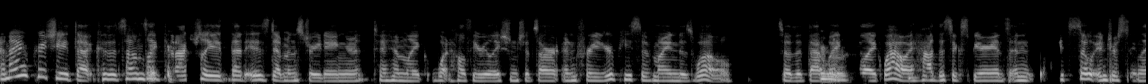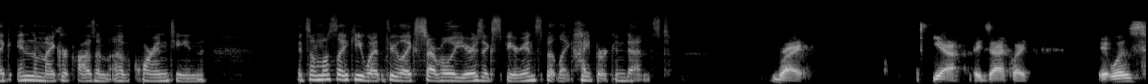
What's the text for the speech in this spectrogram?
And I appreciate that because it sounds like that actually that is demonstrating to him like what healthy relationships are, and for your peace of mind as well. So that that way, Mhm. you're like, wow, I had this experience, and it's so interesting. Like in the microcosm of quarantine, it's almost like you went through like several years experience, but like hyper condensed. Right. Yeah, exactly. It was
